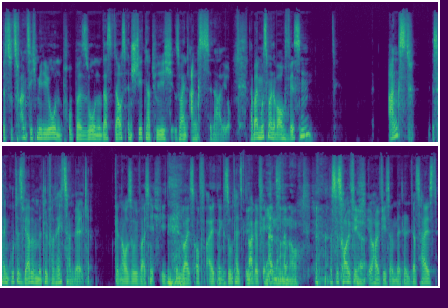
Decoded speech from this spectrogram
bis zu 20 Millionen pro Person. Und das, daraus entsteht natürlich so ein Angstszenario. Dabei muss man aber auch wissen, Angst ist ein gutes Werbemittel für Rechtsanwälte. Genauso, ich weiß nicht, wie ein Hinweis auf eine Gesundheitsplage für Ärzte. Auch. Das ist häufig, ja. häufig so ein Mittel. Das heißt,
